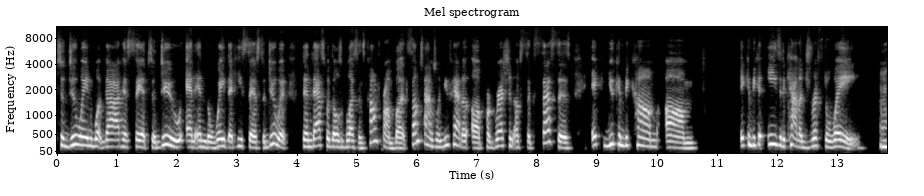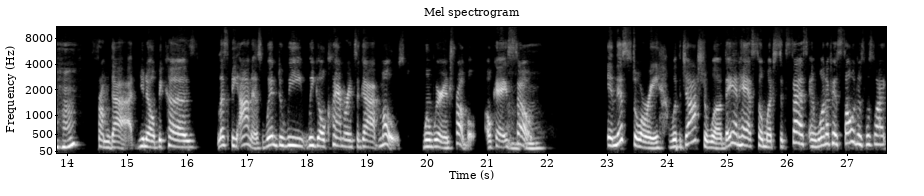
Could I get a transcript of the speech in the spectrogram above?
to doing what God has said to do and in the way that He says to do it, then that's where those blessings come from. But sometimes when you've had a, a progression of successes, it you can become um, it can be easy to kind of drift away. Mm-hmm. from God, you know, because let's be honest, when do we we go clamoring to God most? When we're in trouble. Okay. Mm-hmm. So in this story with Joshua, they had had so much success, and one of his soldiers was like,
